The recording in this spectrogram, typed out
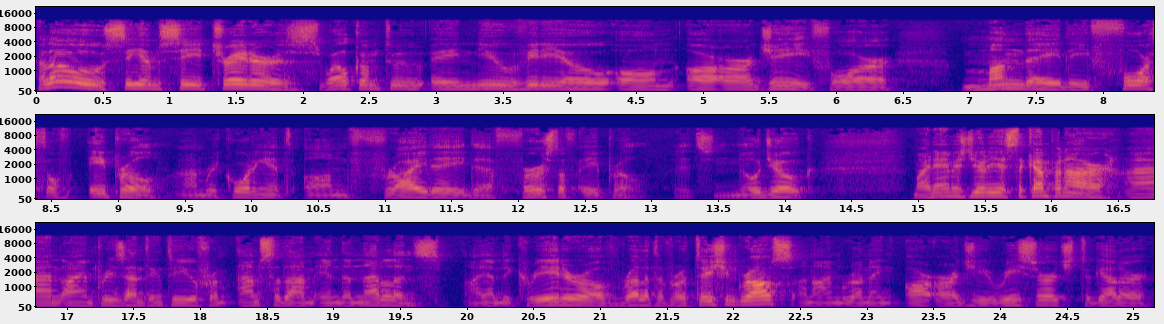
Hello CMC traders, welcome to a new video on RRG for Monday the 4th of April. I'm recording it on Friday the 1st of April. It's no joke. My name is Julius de Kempenaar and I am presenting to you from Amsterdam in the Netherlands. I am the creator of Relative Rotation Graphs and I'm running RRG research together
